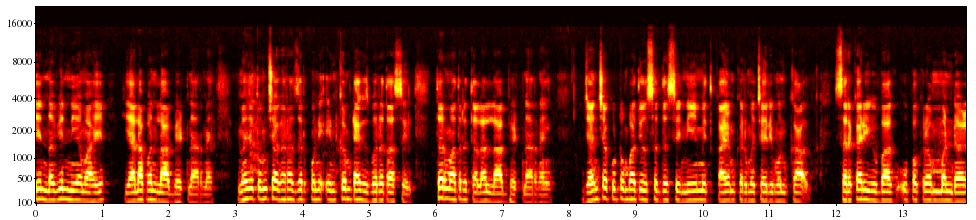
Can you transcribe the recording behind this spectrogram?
हे नवीन नियम आहे याला पण लाभ भेटणार नाही. म्हणजे तुमच्या घरात जर कोणी इन्कम टॅक्स भरत असेल तर मात्र त्याला लाभ भेटणार नाही. ज्यांच्या कुटुंबातील सदस्य नियमित कायम कर्मचारी म्हणून का सरकारी विभाग उपक्रम मंडळ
